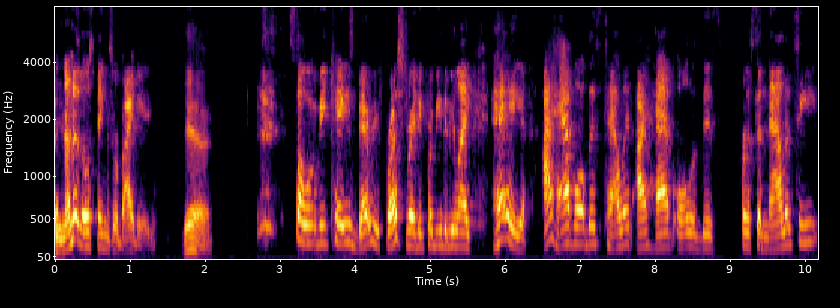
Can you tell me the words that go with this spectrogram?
And none of those things were biting. Yeah. So it became very frustrating for me to be like, hey, I have all this talent, I have all of this personality,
